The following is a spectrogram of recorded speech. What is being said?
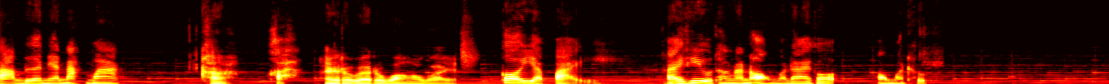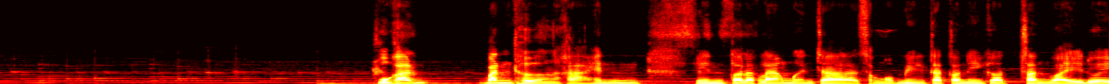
สามเดือนเนี้ยหนักมาก ค่ะ ค่ะ ให้ระแวดระวังเอาไว้ ก็อย่าไป ใครอืมที่อยู่ทางนั้นออกมาได้ก็ออกมาเถอะ วงการบันเทิงนะคะ เห็นเห็นตอนแรกๆเหมือนจะสงบนิ่ง แต่ตอนนี้ก็สั่นไหวด้วย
